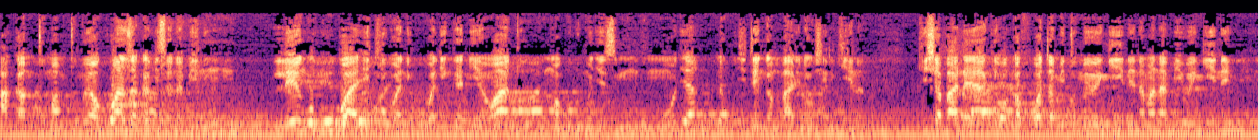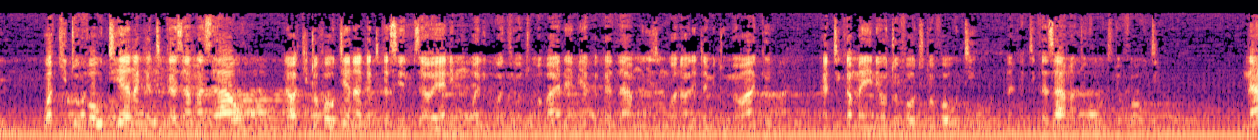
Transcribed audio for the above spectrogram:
akamtuma mtume wa kwanza kabisa Nabii Nuhu lengo kubwa ikiwa ni kuwalingania watu kumwabudu Mwenyezi Mungu mmoja na kujitenga mbali na ushirikina kisha baada yake wakafuata mitume wengine na manabii wengine wakitofautiana katika zama zao na wakitofautiana katika sehemu zao. Yani Mungu alikuwa akiwatuma baada ya miaka kadhaa Mwenyezi Mungu anawaleta mitume wake katika maeneo tofauti tofauti na katika zama tofauti tofauti. Na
